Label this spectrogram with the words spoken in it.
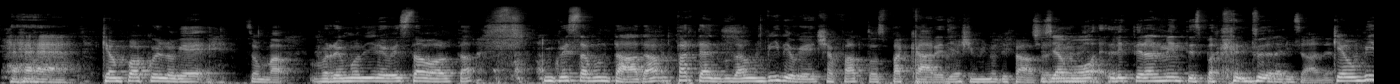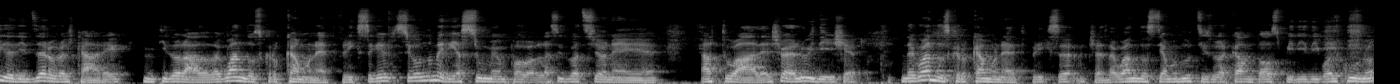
Eh, Che è un po' quello che, insomma, vorremmo dire questa volta in questa puntata, partendo da un video che ci ha fatto spaccare dieci minuti fa. ci siamo letteralmente spaccati in due dalle risate. Che è un video di Zero Calcare intitolato Da quando scroccamo Netflix, che secondo me riassume un po' la situazione attuale. Cioè, lui dice: Da quando scroccamo Netflix, cioè da quando stiamo tutti sull'account ospiti di qualcuno.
